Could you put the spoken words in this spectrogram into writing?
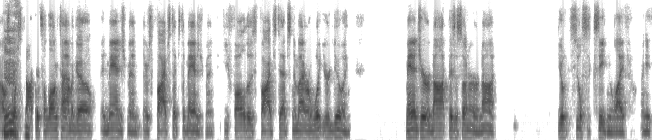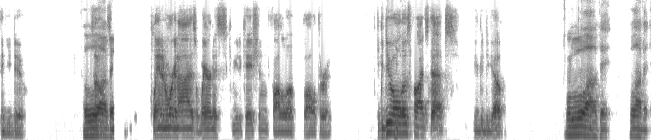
I was Mm. once taught this a long time ago in management. There's five steps to management. If you follow those five steps, no matter what you're doing, manager or not, business owner or not, you'll still succeed in life. Anything you do. Love it. plan and organize, awareness, communication, follow up, follow through. If you can do all those five steps, you're good to go. Love it. Love it.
